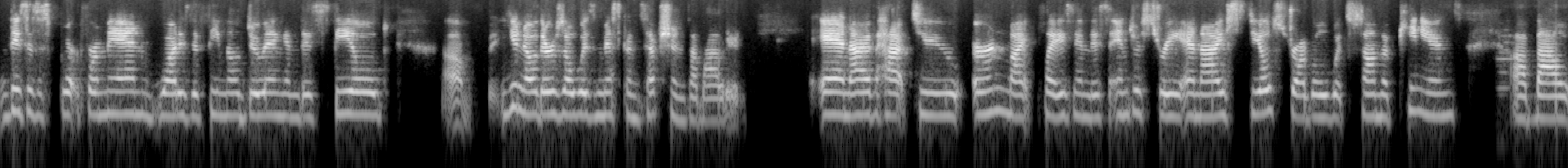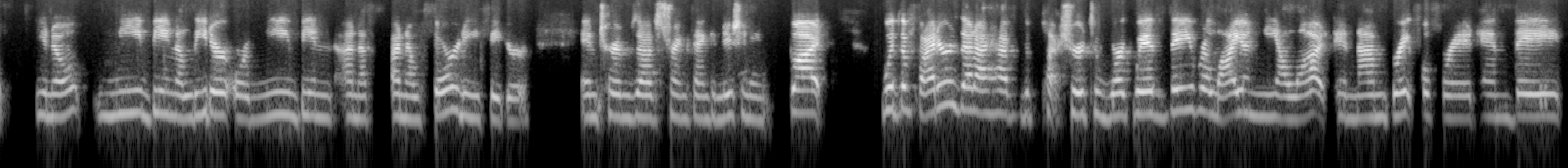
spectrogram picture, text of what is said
this is a sport for men. What is a female doing in this field? Um, you know, there's always misconceptions about it. And I've had to earn my place in this industry, and I still struggle with some opinions about, you know, me being a leader or me being an, an authority figure in terms of strength and conditioning. But with the fighters that I have the pleasure to work with, they rely on me a lot and I'm grateful for it. And they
